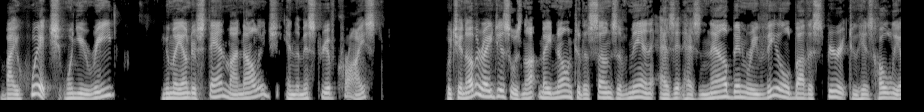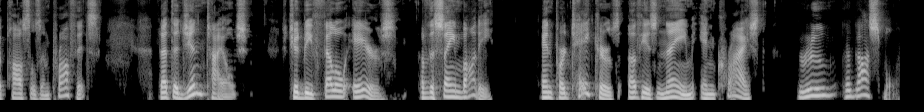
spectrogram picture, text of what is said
by which when you read you may understand my knowledge in the mystery of Christ, which in other ages was not made known to the sons of men, as it has now been revealed by the Spirit to his holy apostles and prophets, that the Gentiles should be fellow heirs of the same body and partakers of his name in Christ through the gospel,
